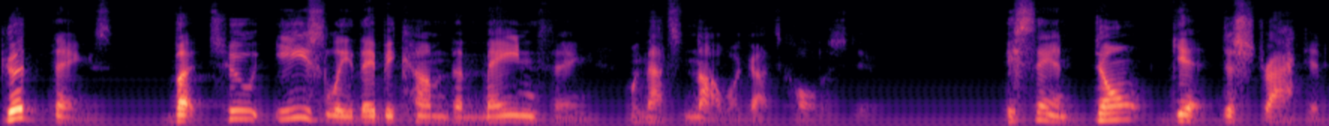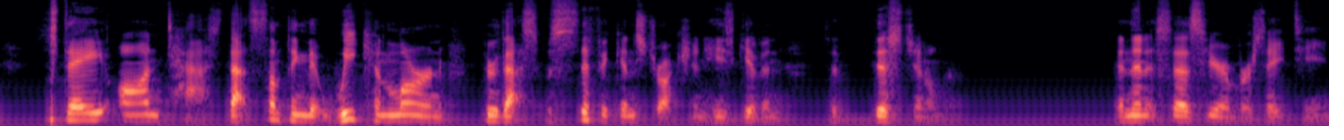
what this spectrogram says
good things but too easily they become the main thing when that's not what God's called us to. He's saying, don't get distracted. Stay on task. That's something that we can learn through that specific instruction he's given to this gentleman. And then it says here in verse 18,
